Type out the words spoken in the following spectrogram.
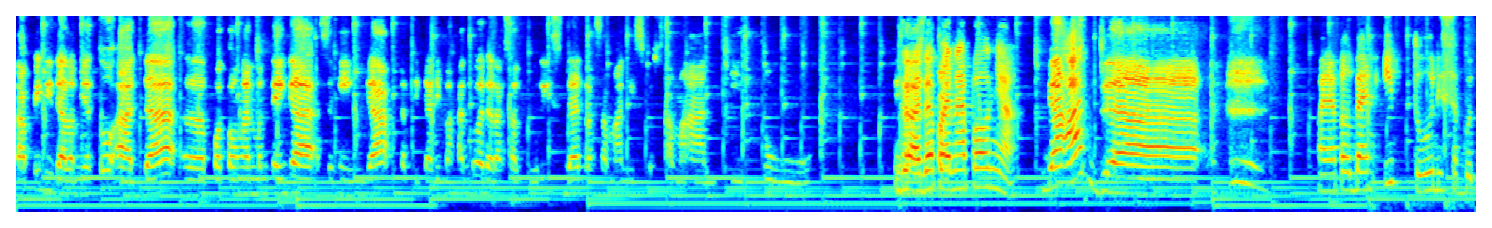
tapi di dalamnya tuh ada uh, potongan mentega sehingga ketika dimakan tuh ada rasa gurih dan rasa manis bersamaan gitu. Nggak ada pineapple-nya? Nggak ada. Pineapple bun itu disebut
